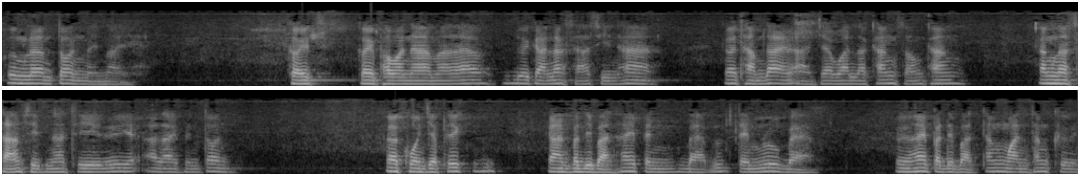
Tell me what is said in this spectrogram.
เพิ่งเริ่มต้นใหม่ ๆ เคยเคยภาวนามาแล้วด้วยการรักษาศีลห้า ก็ทำได้อาจจะวันละครั้งสองครั้ง ครั้งละสามสิบนาทีหรืออะไรเป็นต้น ก็ควรจะพลิกการปฏิบัติให้เป็นแบบเต็มรูปแบบ คือให้ปฏิบัติทั้งวันทั้งคืน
